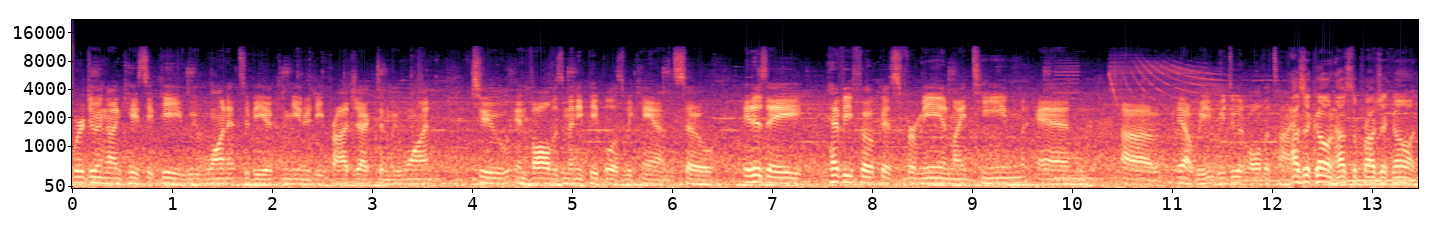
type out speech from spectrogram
we're doing on KCP, we want it to be a community project and we want to involve as many people as we can. So it is a heavy focus for me and my team and uh, yeah, we, we do it all the time. how's it going? How's the project going?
